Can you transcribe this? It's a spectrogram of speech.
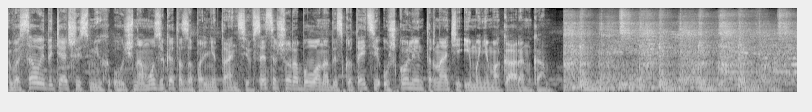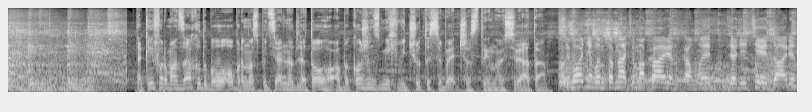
Веселий дитячий сміх, гучна музика та запальні танці. Все це вчора було на дискотеці у школі-інтернаті імені Макаренка. Такий формат заходу було обрано спеціально для того, аби кожен зміг відчути себе частиною свята. Сегодня в интернате Макаренко мы для детей дарим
